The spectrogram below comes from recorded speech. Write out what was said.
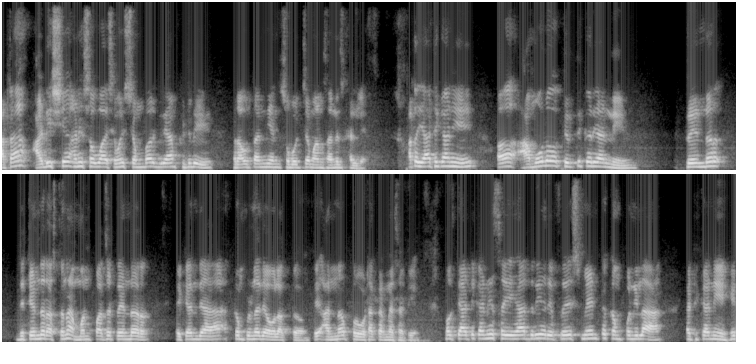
आता अडीचशे आणि सव्वाशे म्हणजे शंभर ग्रॅम खिचडी राऊतांनी आणि सोबतच्या माणसांनीच खाल्ली. आता या ठिकाणी अमोल कीर्तिकर यांनी ट्रेंडर जे टेंडर असतं ना मनपाचं ट्रेंडर एखाद्या कंपनीला द्यावं लागतं. ते अन्न पुरवठा करण्यासाठी. मग त्या ठिकाणी सह्याद्री रिफ्रेशमेंट कंपनीला त्या ठिकाणी हे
